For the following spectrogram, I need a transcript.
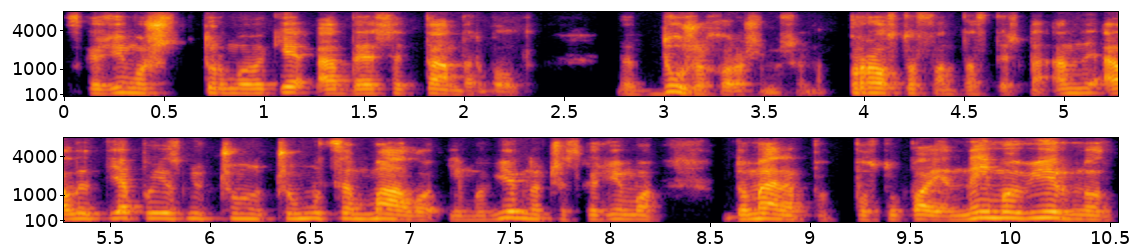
скажімо, штурмовики А-10 Thunderbolt. Дуже хороша машина, просто фантастична. Але я поясню, чому, чому це мало імовірно. Чи, скажімо, до мене поступає неймовірно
